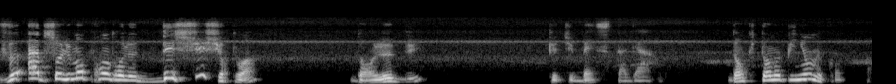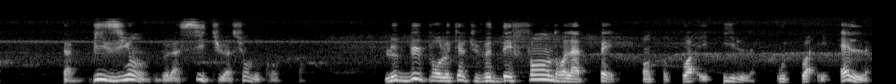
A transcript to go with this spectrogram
veut absolument prendre le dessus sur toi dans le but que tu baisses ta garde. Donc ton opinion ne compte pas. Ta vision de la situation ne compte pas le but pour lequel tu veux défendre la paix entre toi et il, ou toi et elle.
